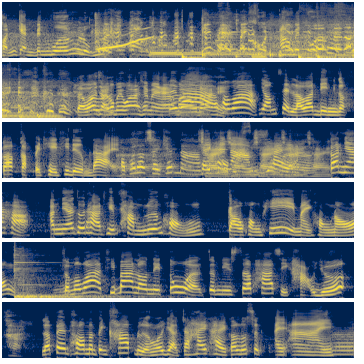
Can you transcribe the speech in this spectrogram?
ขอนแก่นเป็นเวิร์งหลุมเลยพี่เพนไปขุดเอาเป็นเวิ้งเลยตอนนี้ แต่ว่าอาจารย์ก็ไม่ว่าใช่ไหมฮะไม่มาว่า เอาได้ เพราะว่าย้อมเสร็จแล้วว่าดินก็ก็กลับไปเทที่เดิมได้เอาเพราะเราใช้แค่น้ำใช้แค่น้ำใช่ใช่ใช่ใช่ ก็เนี่ยค่ะ อันเนี้ยจุธาทิพย์ทำเรื่องของเก่าของพี่ใหม่ของน้อง สมมติว่าที่บ้านเราในตู้อะจะมีเสื้อผ้าสีขาวเยอะ ค่ะ แล้วเป็นพอมันเป็นคราบเหลืองเราอยากจะให้ใครก็รู้สึกอายอายๆใช่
